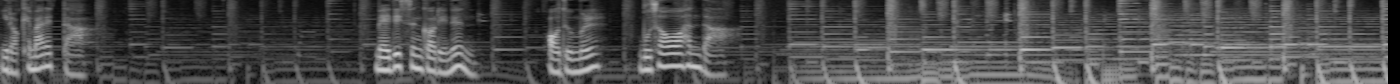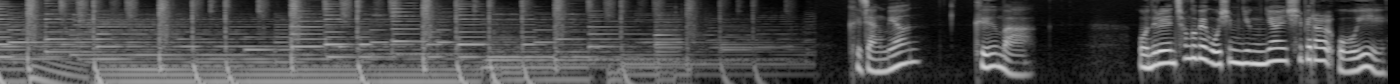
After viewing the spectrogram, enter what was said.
이렇게 말했다. 메디슨 거리는 어둠을 무서워한다. 그 장면, 그 음악. 오늘은 1956년 11월 5일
